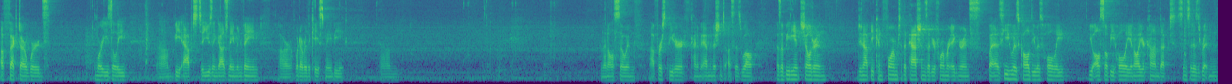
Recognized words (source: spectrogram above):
affect our words more easily, um, be apt to using God's name in vain, or whatever the case may be. Um, and then also in uh, 1 Peter, kind of admonition to us as well. As obedient children, do not be conformed to the passions of your former ignorance, but as he who has called you is holy, you also be holy in all your conduct, since it is written,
